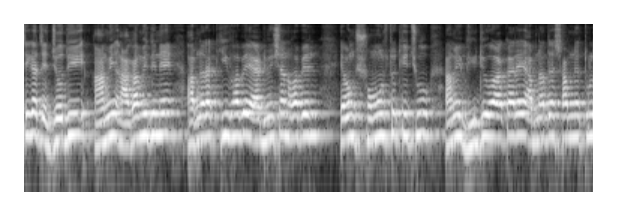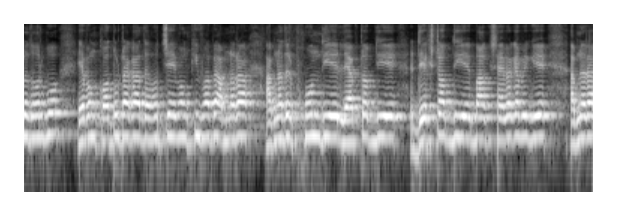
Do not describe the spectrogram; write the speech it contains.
ঠিক আছে, যদি আমি আগামী দিনে আপনারা কীভাবে অ্যাডমিশান হবেন এবং সমস্ত কিছু আমি ভিডিও আকারে আপনাদের সামনে তুলে ধরবো এবং কত টাকা হচ্ছে এবং কীভাবে আপনারা আপনাদের ফোন দিয়ে ল্যাপটপ দিয়ে ডেস্কটপ দিয়ে বা সাইবার ক্যাফে গিয়ে আপনারা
